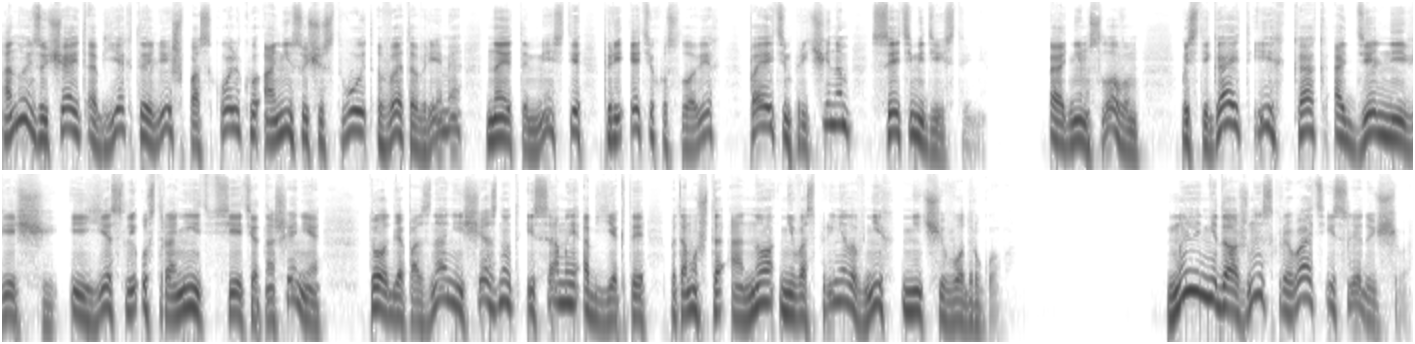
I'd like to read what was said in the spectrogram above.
Оно изучает объекты лишь поскольку они существуют в это время, на этом месте, при этих условиях, по этим причинам, с этими действиями. Одним словом, постигает их как отдельные вещи, и если устранить все эти отношения — то для познания исчезнут и самые объекты, потому что оно не восприняло в них ничего другого. Мы не должны скрывать и следующего.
